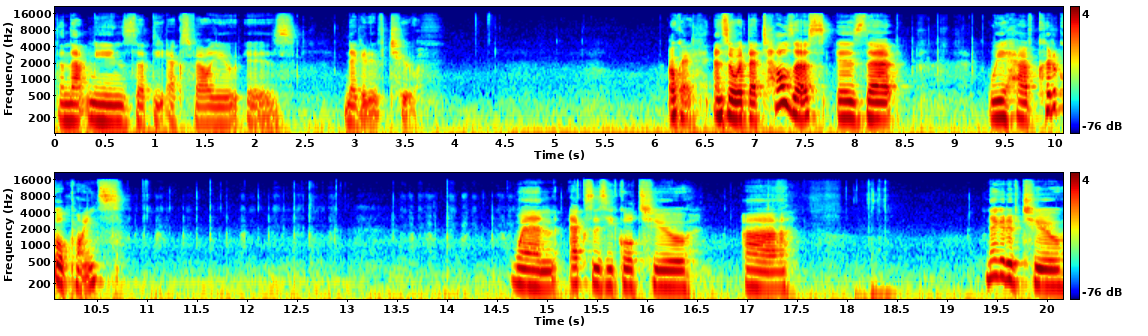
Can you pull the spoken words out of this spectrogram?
then that means that the x value is negative 2. Okay, and so what that tells us is that we have critical points when x is equal to uh, negative 2,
